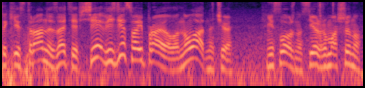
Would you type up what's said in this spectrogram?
такие страны, знаете, все, везде свои правила. Ну ладно, что, несложно, съезжу в машину,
